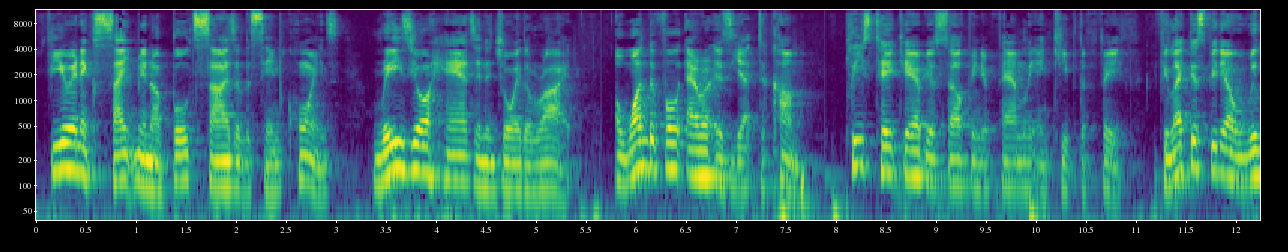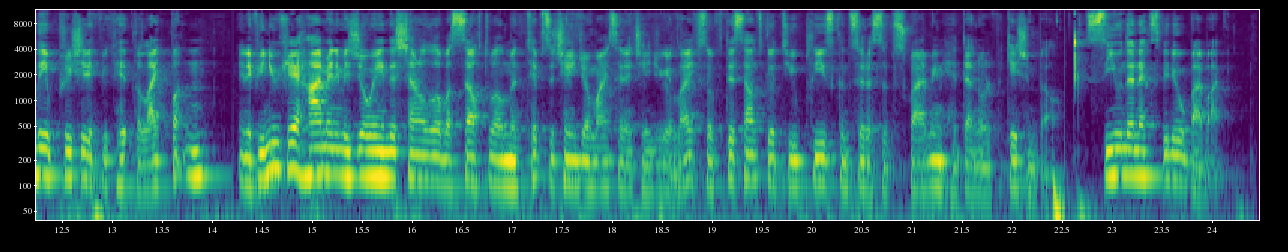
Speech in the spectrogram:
Fear and excitement are both sides of the same coins. Raise your hands and enjoy the ride. A wonderful era is yet to come. Please take care of yourself and your family and keep the faith. If you like this video, I would really appreciate if you hit the like button. And if you're new here, hi, my name is Joey and this channel is all about self-development tips to change your mindset and change your life. So if this sounds good to you, please consider subscribing and hit that notification bell. See you in the next video. Bye bye.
